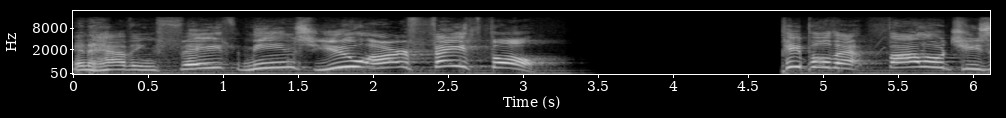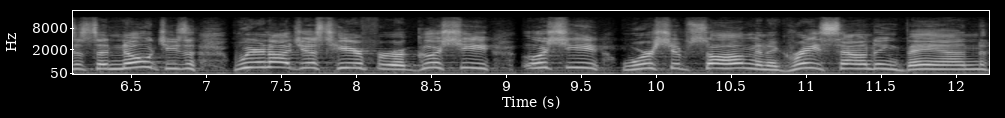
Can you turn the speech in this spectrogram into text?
and having faith means you are faithful. People that follow Jesus and know Jesus, we're not just here for a gushy, ushy worship song and a great sounding band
